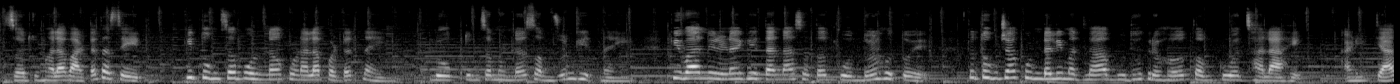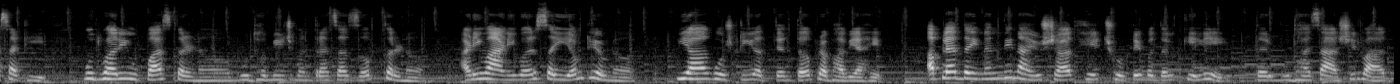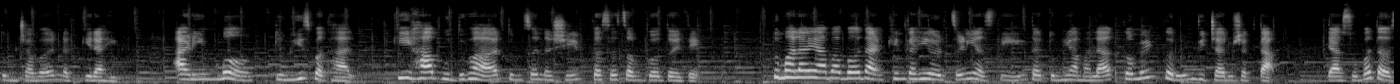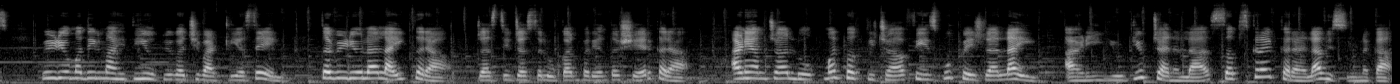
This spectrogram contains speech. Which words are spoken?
जर तुम्हाला वाटत असेल की तुमचं बोलणं कोणाला पटत नाही लोक तुमचं म्हणणं समजून घेत नाही किंवा निर्णय घेताना सतत गोंधळ होतोय तर तुमच्या कुंडलीमधला बुधग्रह कमकुवत झाला आहे. आणि त्यासाठी बुधवारी उपास करणं बुधबीज मंत्राचा जप करणं आणि वाणीवर संयम ठेवणं या गोष्टी अत्यंत प्रभावी आहेत. आपल्या दैनंदिन आयुष्यात हे छोटे बदल केले तर बुधाचा आशीर्वाद तुमच्यावर नक्की राहील. आणि मग तुम्हीच बघाल की हा बुधवार तुमचं नशीब कसं चमकवतोय ते. तुम्हाला याबाबत आणखीन काही अडचणी असतील तर तुम्ही आम्हाला कमेंट करून विचारू शकता. त्यासोबतच व्हिडिओमधील माहिती उपयोगाची वाटली असेल तर व्हिडिओला लाईक करा जास्तीत जास्त लोकांपर्यंत शेअर करा आणि आमच्या लोकमत भक्तीच्या फेसबुक पेजला लाईक आणि यूट्यूब चॅनलला सबस्क्राईब करायला विसरू नका.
